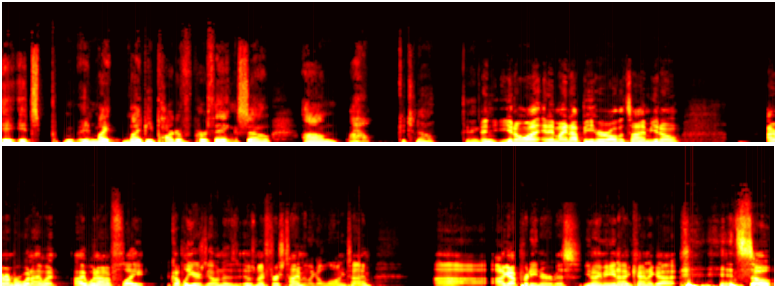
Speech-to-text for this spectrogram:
it, it's it might might be part of her thing. So um wow, good to know. Go. and you know what and it might not be her all the time you know i remember when i went i went on a flight a couple of years ago and it was, it was my first time in like a long time uh i got pretty nervous you know what i mean i kind of got and so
